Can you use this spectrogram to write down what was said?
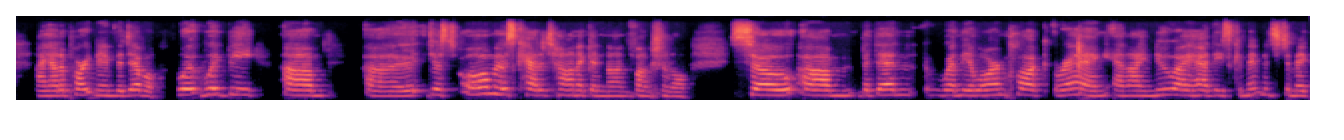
I had a part named the devil, would, would be um, uh, just almost catatonic and non-functional. So, um, but then when the alarm clock rang and I knew I had these commitments to make,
